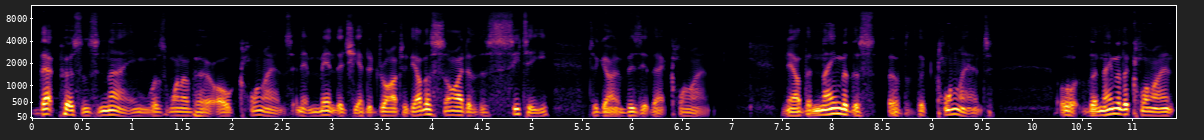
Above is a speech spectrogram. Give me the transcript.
that person's name was one of her old clients and it meant that she had to drive to the other side of the city to go and visit that client now the name of this of the client or the name of the client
